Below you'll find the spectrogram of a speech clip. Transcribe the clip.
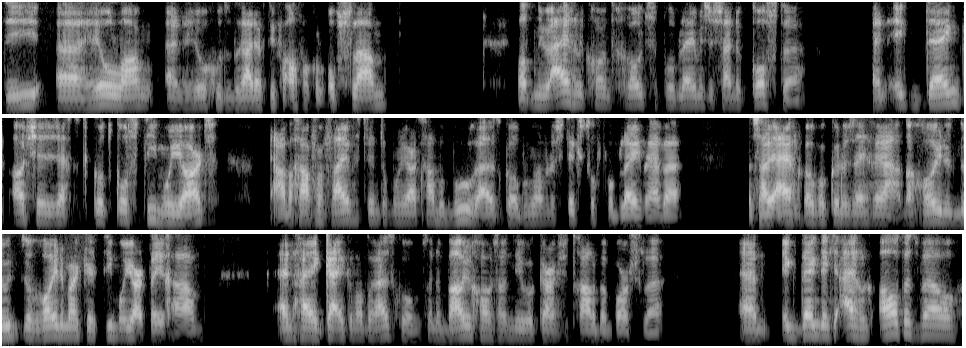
Die uh, heel lang en heel goed het radioactieve afval kan opslaan. Wat nu eigenlijk gewoon het grootste probleem is, zijn de kosten. En ik denk, als je zegt het kost 10 miljard, ja, we gaan voor 25 miljard gaan we boeren uitkopen omdat we een stikstofprobleem hebben. Dan zou je eigenlijk ook wel kunnen zeggen, ja, dan gooi je, dan gooi je er maar een keer 10 miljard tegenaan. En ga je kijken wat eruit komt. En dan bouw je gewoon zo'n nieuwe kerncentrale bij Borselen. En ik denk dat je eigenlijk altijd wel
